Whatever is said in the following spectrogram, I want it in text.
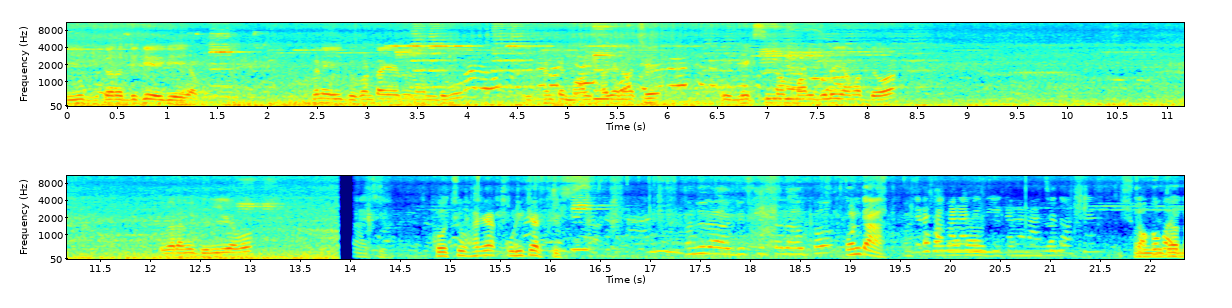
দিয়ে ভিতরের দিকে এগিয়ে যাব। এখানে এই দোকানটায় আমি মাল দেবো। এখানটায় মাল সাজানো আছে। এই ম্যাক্সিমাম মালগুলোই আমার দেওয়া। এবার আমি বেরিয়ে যাব। আছে। কচু ভাজা কুড়িটার পিস কোনটা? সঞ্জিতার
